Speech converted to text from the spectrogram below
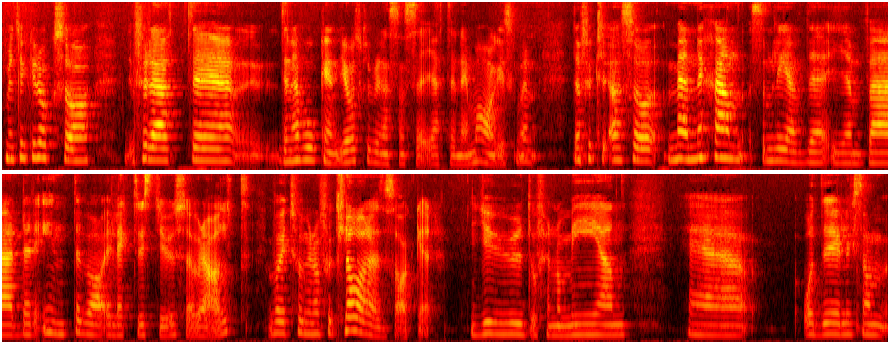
Men jag tycker också, för att eh, den här boken, jag skulle nästan säga att den är magisk, men den alltså, människan som levde i en värld där det inte var elektriskt ljus överallt var ju tvungen att förklara saker. Ljud och fenomen. Eh, och det liksom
